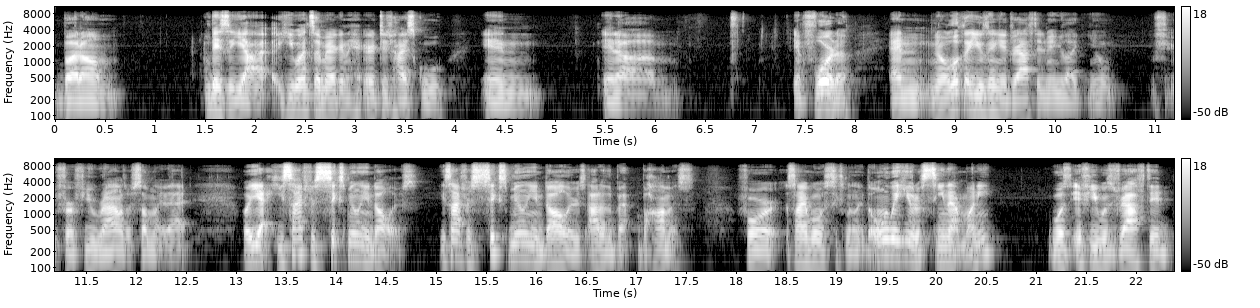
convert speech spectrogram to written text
But um, basically, yeah, he went to American Heritage High School in in um in Florida, and you know looked like he was gonna get drafted maybe like you know f- for a few rounds or something like that. But yeah, he signed for six million dollars. He signed for six million dollars out of the Bahamas for signing bonus six million. The only way he would have seen that money was if he was drafted,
